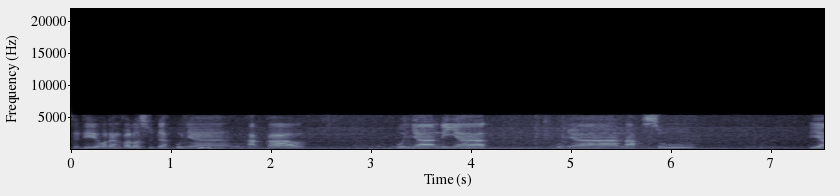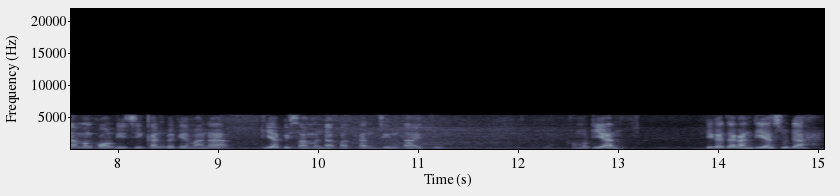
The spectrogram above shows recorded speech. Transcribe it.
Jadi orang kalau sudah punya akal, punya niat, punya nafsu, dia mengkondisikan bagaimana dia bisa mendapatkan cinta itu. Ya. Kemudian dikatakan dia sudah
